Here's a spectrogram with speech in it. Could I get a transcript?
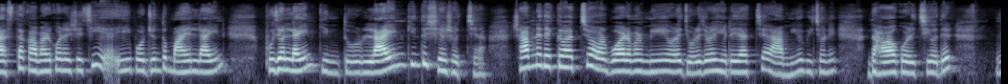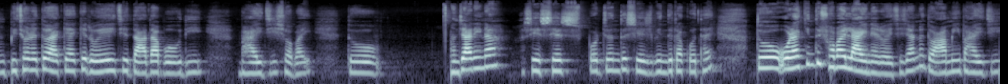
রাস্তা কাভার করে এসেছি। এই পর্যন্ত মায়ের লাইন পূজার লাইন কিন্তু লাইন কিন্তু শেষ হচ্ছে না। সামনে দেখতে পাচ্ছ আমার বর, আমার মেয়ে, ওরা জোরে জোরে হেঁটে যাচ্ছে আর আমিও পিছনে ধাওয়া করেছি ওদের। পিছনে তো একে একে রয়েইছে দাদা, বৌদি, ভাইজি সবাই। তো, জানি না শেষ শেষ পর্যন্ত শেষ বিন্দুটা কোথায়? তো ওরা কিন্তু সবাই লাইনে রয়েছে, জানো তো? আমি, ভাইজি,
